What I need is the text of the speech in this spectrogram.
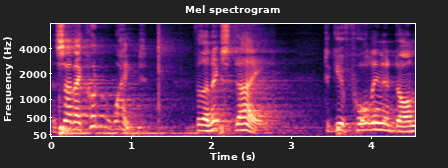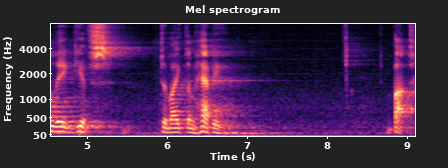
And so they couldn't wait for the next day to give Pauline and Don their gifts to make them happy. But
